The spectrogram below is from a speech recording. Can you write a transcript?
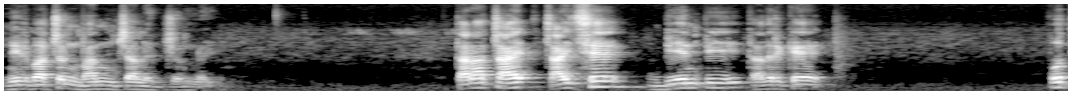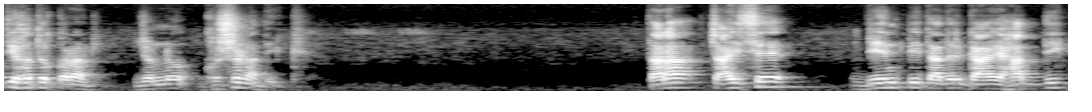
নির্বাচন বানচালের জন্যই। তারা চাই, চাইছে বিএনপি তাদেরকে প্রতিহত করার জন্য ঘোষণা দিক। তারা চাইছে বিএনপি তাদের গায়ে হাত দিক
